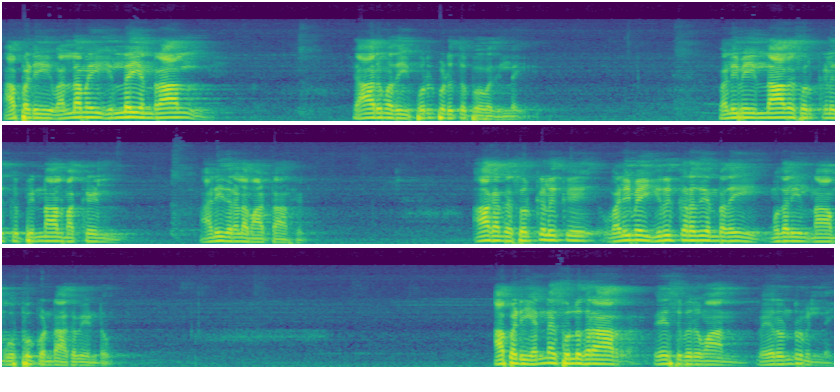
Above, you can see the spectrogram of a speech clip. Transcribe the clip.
அப்படி வல்லமை இல்லை என்றால் யாரும் அதை பொருட்படுத்தப் போவதில்லை. வலிமை இல்லாத சொற்களுக்கு பின்னால் மக்கள் அணிதிரள மாட்டார்கள். ஆக அந்த சொற்களுக்கு வலிமை இருக்கிறது என்பதை முதலில் நாம் ஒப்புக்கொண்டாக வேண்டும். அப்படி என்ன சொல்லுகிறார் இயேசு பெருமான் வேறொன்றும் இல்லை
